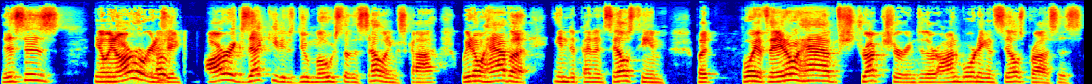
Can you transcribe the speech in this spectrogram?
this is, you know, in our organization, oh. our executives do most of the selling, Scott. We don't have a independent sales team, but boy, if they don't have structure into their onboarding and sales process,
